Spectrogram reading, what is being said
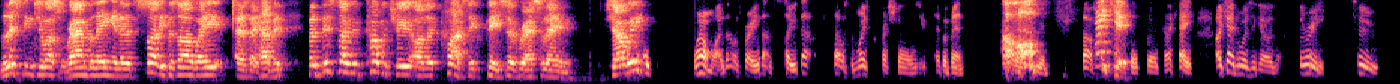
listening to us rambling in a slightly bizarre way, as they have it, but this time with commentary on a classic piece of wrestling. Shall we? Well, Mike, that was very that was so that that was the most professional you've ever been. Oh, brilliant. That was thank you. Okay, okay, boys and girls. Three, two,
